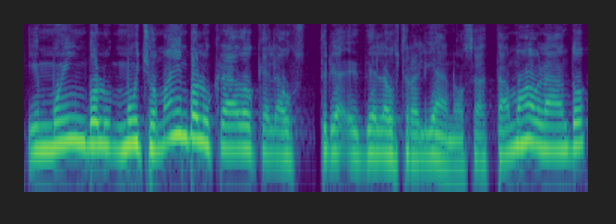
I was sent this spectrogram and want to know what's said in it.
y muy mucho más involucrado que el australiano. O sea, estamos hablando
